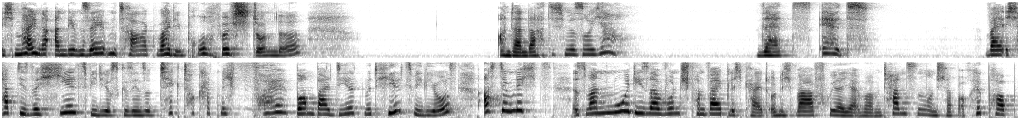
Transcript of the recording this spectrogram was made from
ich meine, an demselben Tag war die Probestunde. Und dann dachte ich mir so, ja, that's it. Weil ich habe diese Heels-Videos gesehen. So TikTok hat mich voll bombardiert mit Heels-Videos aus dem Nichts. Es war nur dieser Wunsch von Weiblichkeit. Und ich war früher ja immer im Tanzen und ich habe auch Hip-Hop,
